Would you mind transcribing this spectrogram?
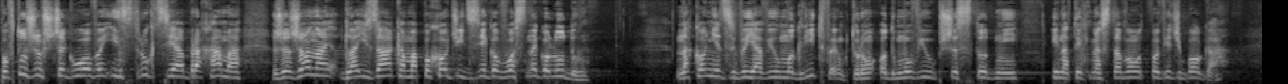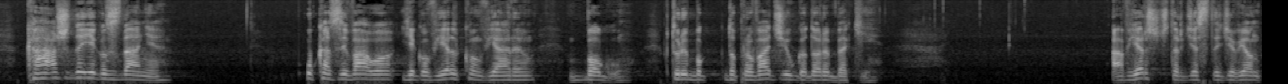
Powtórzył szczegółowe instrukcje Abrahama, że żona dla Izaaka ma pochodzić z jego własnego ludu. Na koniec wyjawił modlitwę, którą odmówił przy studni i natychmiastową odpowiedź Boga. Każde jego zdanie ukazywało jego wielką wiarę Bogu, który doprowadził go do Rebeki. A wiersz 49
